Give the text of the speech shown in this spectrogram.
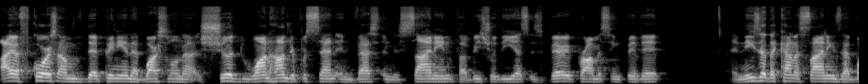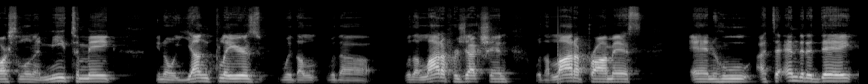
I, of course, I'm of the opinion that Barcelona should 100% invest in the signing. Fabricio Diaz is very promising pivot. And these are the kind of signings that Barcelona need to make. You know, young players with a with a with a lot of projection, with a lot of promise, and who at the end of the day,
